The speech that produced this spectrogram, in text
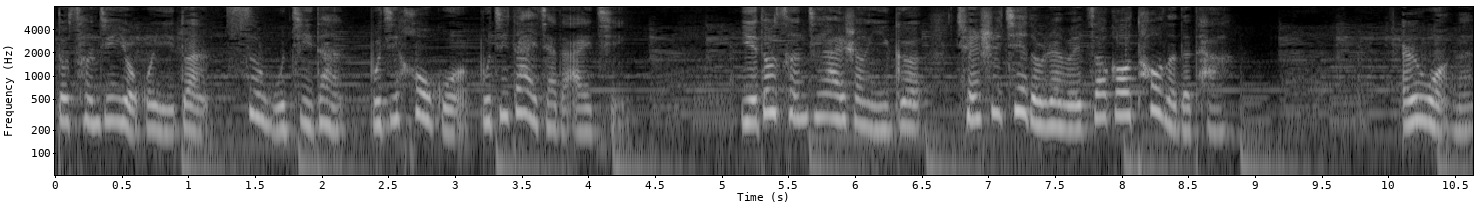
都曾经有过一段肆无忌惮、不计后果、不计代价的爱情，也都曾经爱上一个全世界都认为糟糕透了的他。而我们，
